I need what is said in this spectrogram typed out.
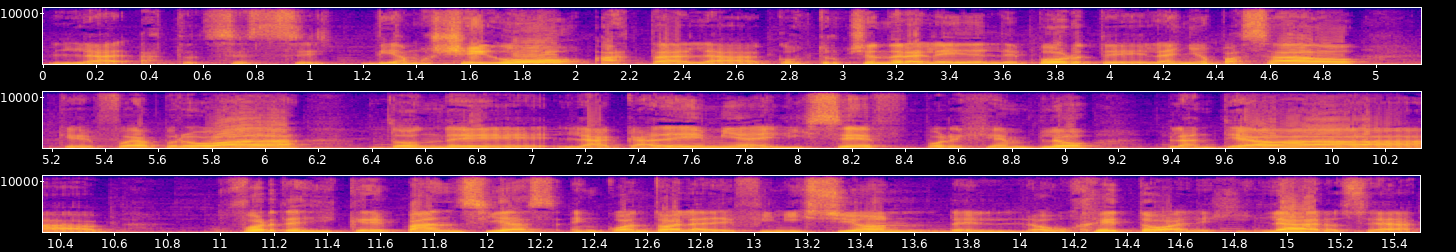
la, hasta se- se- digamos, llegó hasta la construcción de la ley del deporte el año pasado, que fue aprobada, donde la academia, el ISEF, por ejemplo, planteaba fuertes discrepancias en cuanto a la definición del objeto a legislar. O sea,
